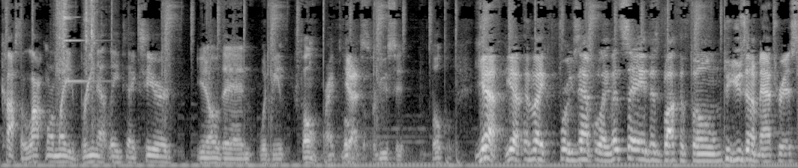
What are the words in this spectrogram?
cost a lot more money to bring that latex here, you know, than would be foam, right? Foam Yes. To produce it locally. Yeah, yeah. And like, for example, like let's say this block of foam to use in a mattress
